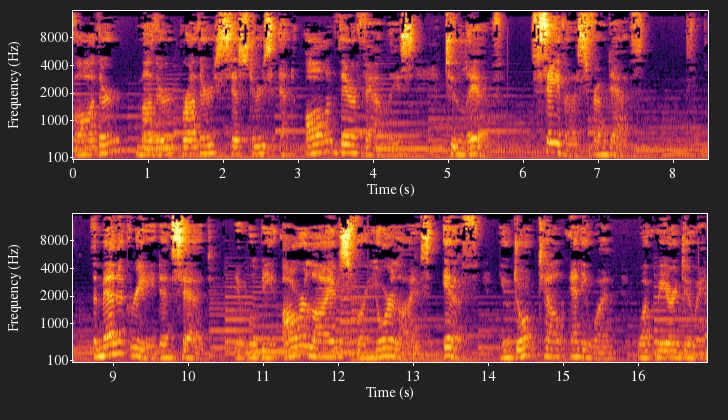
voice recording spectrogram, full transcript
father, mother, brothers, sisters, and all of their families to live. Save us from death. The men agreed and said, It will be our lives for your lives if you don't tell anyone what we are doing.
